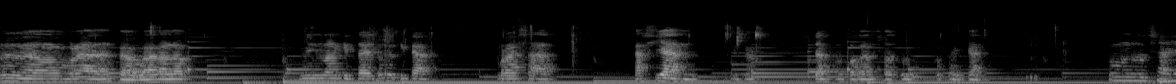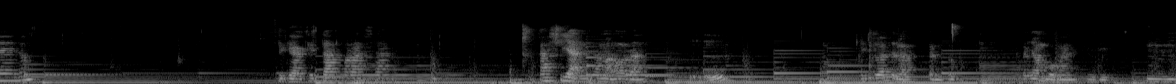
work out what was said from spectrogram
pernyataan bahwa kalau minimal kita itu ketika merasa kasihan itu sudah merupakan suatu kebaikan. Itu menurut saya itu jika kita merasa kasihan sama orang Hmm. itu adalah bentuk penyombongan diri hmm.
